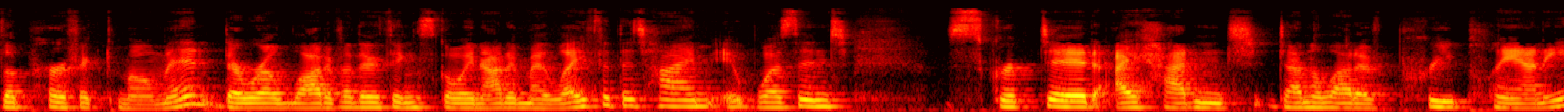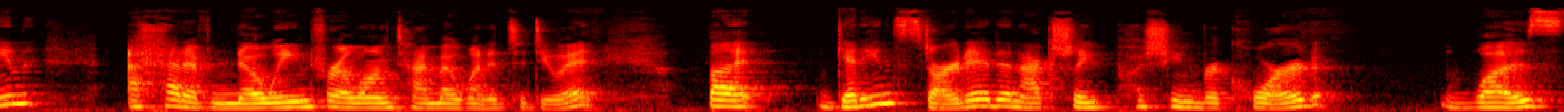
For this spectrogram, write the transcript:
the perfect moment. There were a lot of other things going on in my life at the time. It wasn't scripted. I hadn't done a lot of pre planning ahead of knowing for a long time I wanted to do it. But getting started and actually pushing record was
